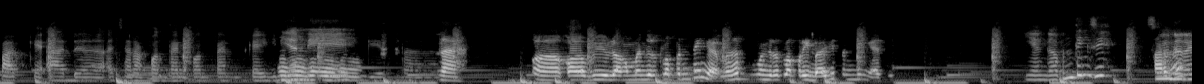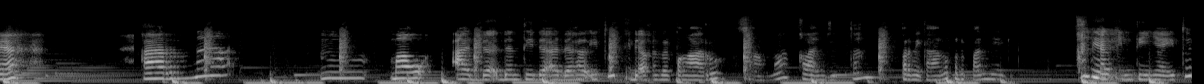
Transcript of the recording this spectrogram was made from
pakai ada acara konten-konten kayak gini ya nih gitu. Nah uh, kalau bilang menurut lo penting nggak? Menurut menurut lo pribadi penting nggak sih? Ya nggak penting sih sebenarnya. Karena, mm, mau ada dan tidak ada hal itu tidak akan berpengaruh sama kelanjutan pernikahan lo ke depannya gitu kan yang intinya itu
